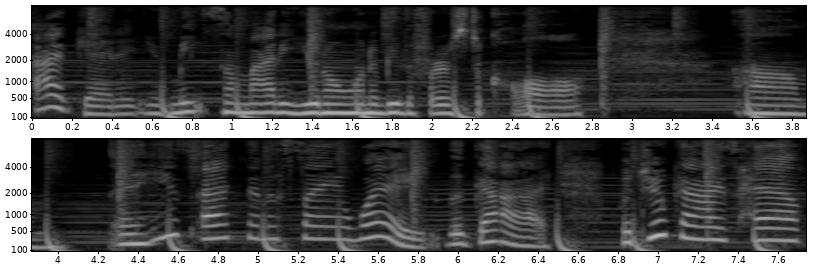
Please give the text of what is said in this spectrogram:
I get it. You meet somebody, you don't want to be the first to call. Um, and he's acting the same way, the guy. But you guys have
